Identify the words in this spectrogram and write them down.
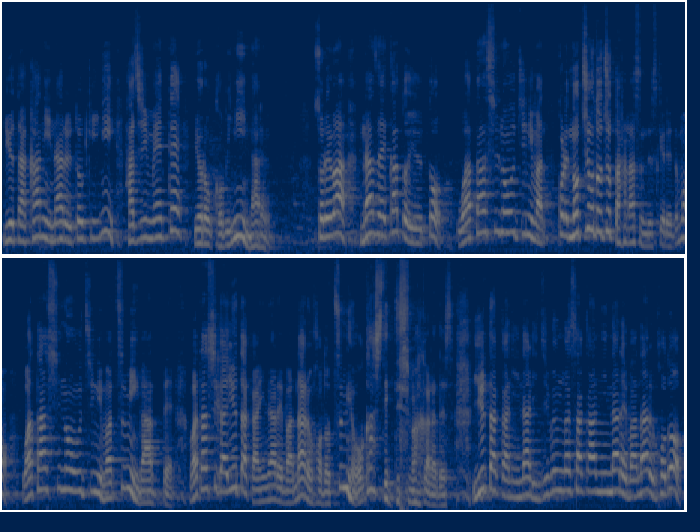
豊かになる時に初めて喜びになる。それはなぜかというと私のうちにはこれ後ほどちょっと話すんですけれども私のうちには罪があって私が豊かになればなるほど罪を犯していってしまうからです。豊かになり自分が盛んになればなるほど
